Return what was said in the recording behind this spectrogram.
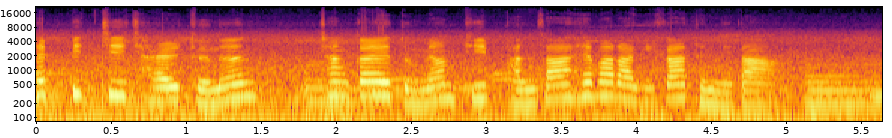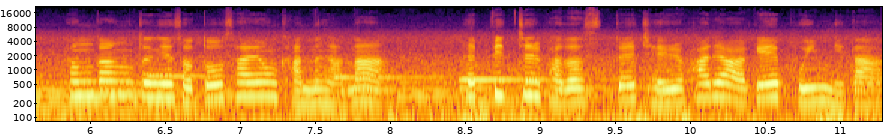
햇빛이 잘 드는 창가에 두면 빛 반사 해바라기가 됩니다. 형광등에서도 사용 가능하나 햇빛을 받았을 때 제일 화려하게 보입니다.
